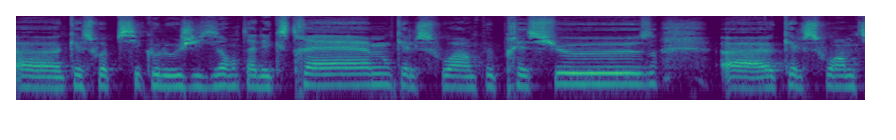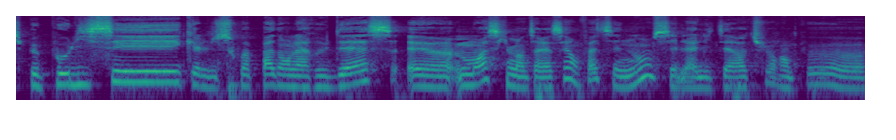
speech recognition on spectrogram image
Euh, qu'elle soit psychologisante à l'extrême, qu'elle soit un peu précieuse, euh, qu'elle soit un petit peu polissée, qu'elle ne soit pas dans la rudesse. Moi, ce qui m'intéressait, en fait, c'est non, c'est la littérature un peu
